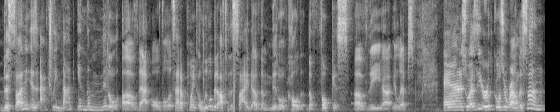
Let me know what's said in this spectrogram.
the Sun is actually not in the middle of that oval. It's at a point a little bit off to the side of the middle called the focus of the uh, ellipse. And so as the Earth goes around the Sun,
